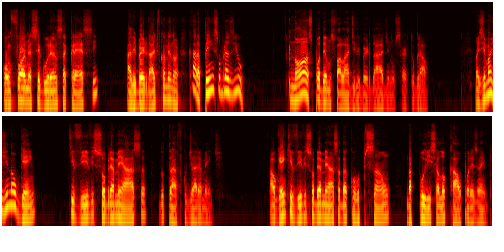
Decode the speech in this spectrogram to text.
Conforme a segurança cresce, a liberdade fica menor. Cara, pensa o Brasil. Nós podemos falar de liberdade num certo grau. Mas imagina alguém que vive sob a ameaça do tráfico diariamente. Alguém que vive sob a ameaça da corrupção da polícia local, por exemplo.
